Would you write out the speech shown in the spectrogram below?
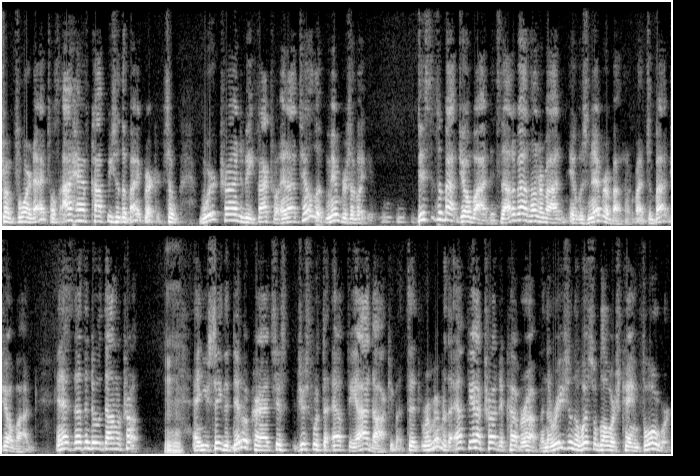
from foreign nationals, I have copies of the bank record. So we're trying to be factual. And I tell the members of it, this is about Joe Biden. It's not about Hunter Biden. It was never about Hunter Biden. It's about Joe Biden. It has nothing to do with Donald Trump. Mm-hmm. And you see the Democrats just, just with the FBI documents. That remember the FBI tried to cover up, and the reason the whistleblowers came forward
